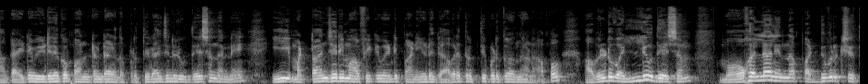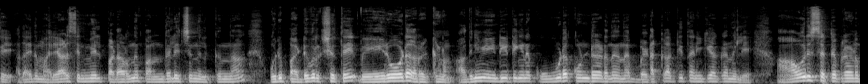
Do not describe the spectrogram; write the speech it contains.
ആ കഴിഞ്ഞ വീഡിയോയിലൊക്കെ പറഞ്ഞിട്ടുണ്ടായിരുന്നു. പൃഥ്വിരാജിന്റെ ഒരു ഉദ്ദേശം തന്നെ ഈ മട്ടാഞ്ചേരി മാഫിക്ക് വേണ്ടി പണിയെടുക്കുക അവരെ തൃപ്തിപ്പെടുത്തുക എന്നാണ് അപ്പോൾ അവരുടെ വലിയ ഉദ്ദേശം മോഹൻലാൽ എന്ന പടുവൃക്ഷത്തെ അതായത് മലയാള സിനിമയിൽ പടർന്ന് പന്തലിച്ച് നിൽക്കുന്ന ഒരു പടുവൃക്ഷത്തെ വേരോടെ ഇറക്കണം. അതിന് വേണ്ടിയിട്ട് ഇങ്ങനെ കൂടെ കൊണ്ടു കിടന്ന് ബെടക്കാക്കി തനിക്കാക്കുന്നില്ലേ ആ ഒരു സെറ്റപ്പിലാണ്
